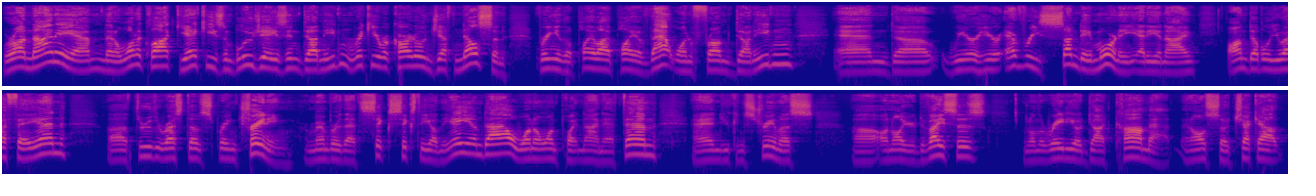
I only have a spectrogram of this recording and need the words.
We're on 9 a.m., then at 1 o'clock, Yankees and Blue Jays in Dunedin. Rickie Ricardo and Jeff Nelson bring you the play by play of that one from Dunedin. And uh, we are here every Sunday morning, Eddie and I, on WFAN uh, through the rest of spring training. Remember that 660 on the AM dial, 101.9 FM, and you can stream us uh, on all your devices and on the radio.com app. And also check out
